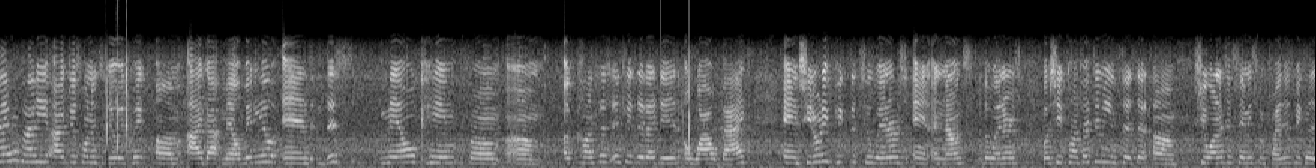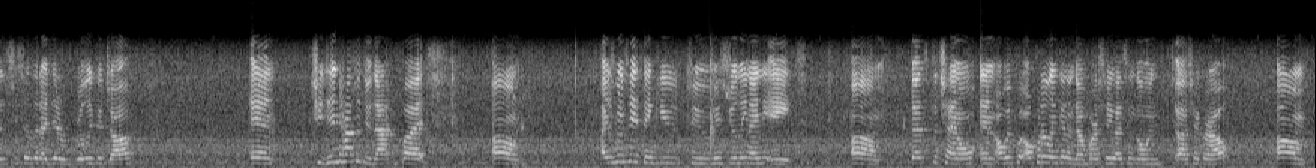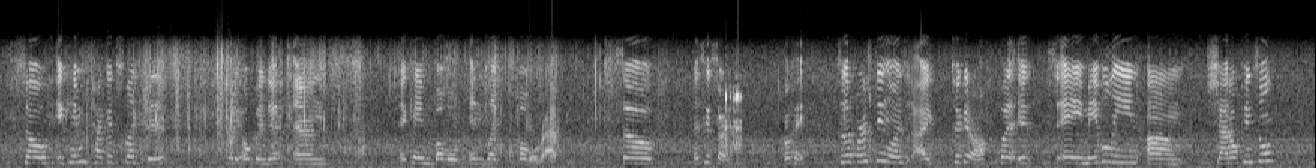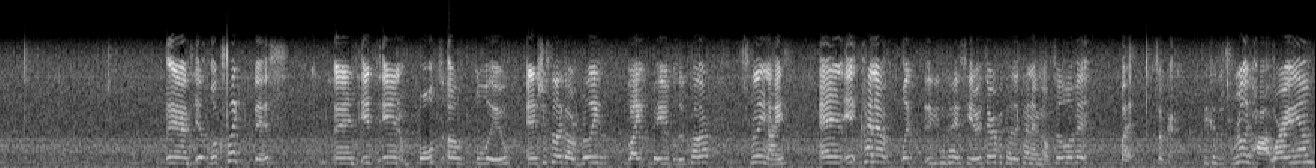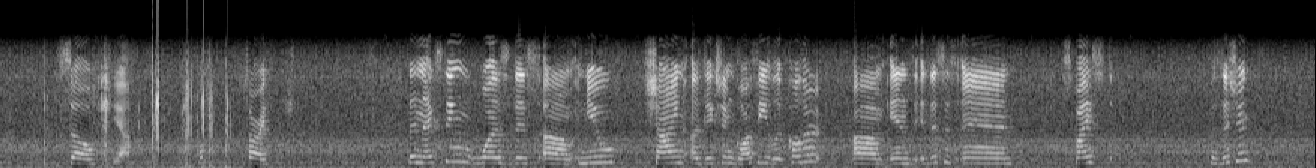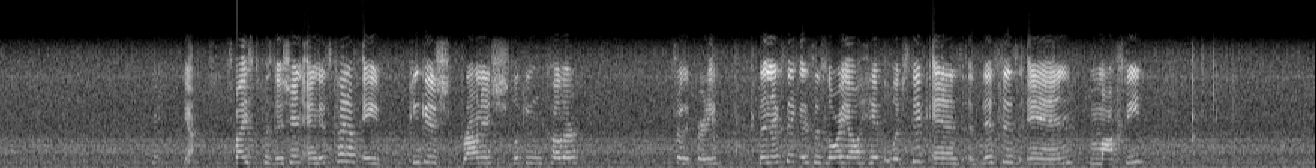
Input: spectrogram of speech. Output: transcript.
Hi everybody, I just wanted to do a quick um, I got mail video and this mail came from um, a contest entry that I did a while back and she'd already picked the two winners and announced the winners but she contacted me and said that um, she wanted to send me some prizes because she said that I did a really good job. And she didn't have to do that but um, I just want to say thank you to Miss Julie98 um, that's the channel, and I'll put I'll put a link in the down bar so you guys can go and uh, check her out. Um, so it came packaged like this. Somebody opened it, and it came bubble in like bubble wrap. So let's get started. Okay, so the first thing was I took it off, but it's a Maybelline um, shadow pencil, and it looks like this and it's in bolts of blue and it's just like a really light baby blue color. It's really nice and it kind of like you can kind of see it right there because it kind of melted a little bit but it's okay because it's really hot where I am so yeah. Oh, sorry. The next thing was this um, new Shine Addiction Glossy Lip Color um, and this is in Spiced position. Yeah, spiced position, and it's kind of a pinkish, brownish looking color. It's really pretty. The next thing is this L'Oreal Hip Lipstick, and this is in Moxie.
